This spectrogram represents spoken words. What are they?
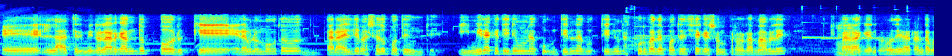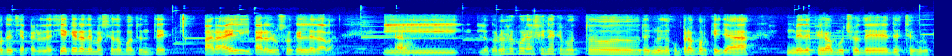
eh, la terminó largando porque era una moto para él demasiado potente. Y mira que tiene, una, tiene, tiene unas curvas de potencia que son programables para que no diera tanta potencia, pero le decía que era demasiado potente para él y para el uso que él le daba. Y lo que no recuerdo al final que moto terminé de comprar porque ya me he despegado mucho de, este grupo.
